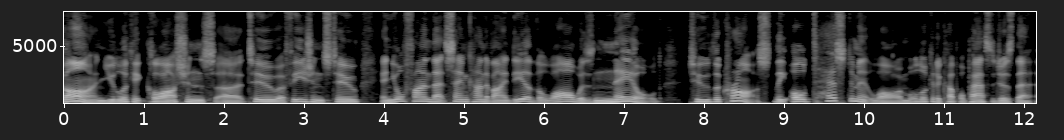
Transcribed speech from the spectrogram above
gone. You look at Colossians uh, 2, Ephesians 2, and you'll find that same kind of idea. The law was nailed to the cross. The Old Testament law, and we'll look at a couple passages that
